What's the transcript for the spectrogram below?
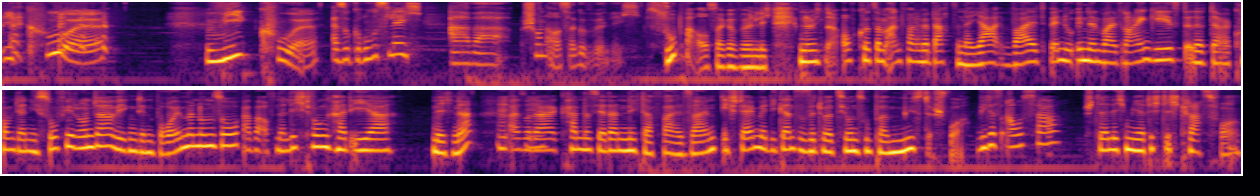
wie cool. Wie cool. Also gruselig, aber schon außergewöhnlich. Super außergewöhnlich. Ich habe nämlich auch kurz am Anfang gedacht, na ja, im Wald, wenn du in den Wald reingehst, da, da kommt ja nicht so viel runter wegen den Bäumen und so, aber auf einer Lichtung halt eher nicht, ne? Also da kann das ja dann nicht der Fall sein. Ich stelle mir die ganze Situation super mystisch vor. Wie das aussah, stelle ich mir richtig krass vor.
